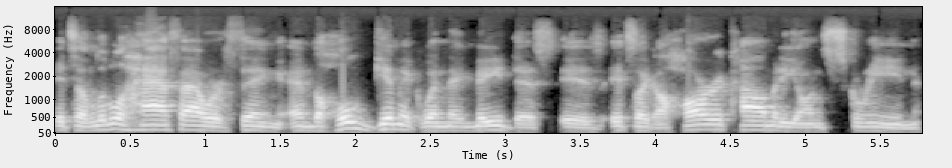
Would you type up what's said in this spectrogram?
It's a little half hour thing. And the whole gimmick when they made this is it's like a horror comedy on screen.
